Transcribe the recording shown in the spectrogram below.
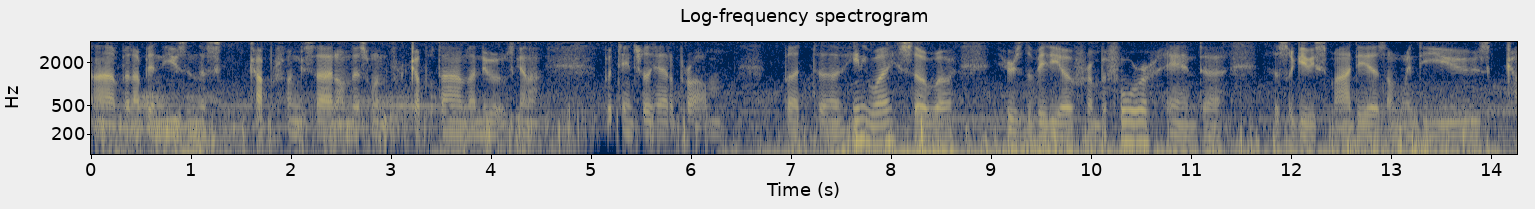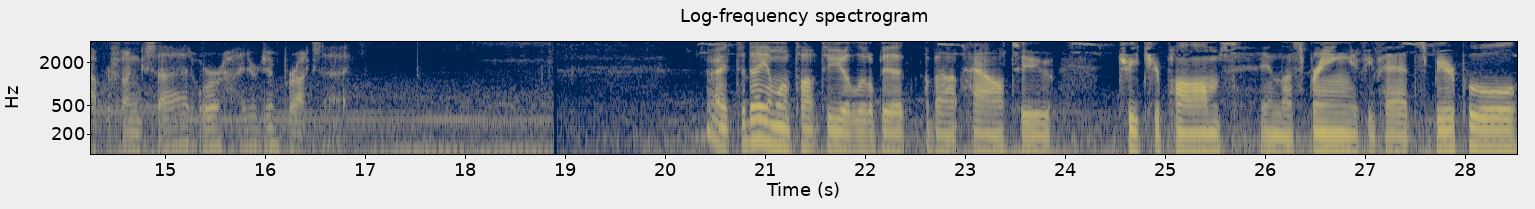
Uh, but I've been using this copper fungicide on this one for a couple times. I knew it was gonna potentially had a problem. But uh, anyway, so uh, here's the video from before and uh, this will give you some ideas on when to use copper fungicide or hydrogen peroxide. All right, today I'm going to talk to you a little bit about how to treat your palms in the spring if you've had spear pull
